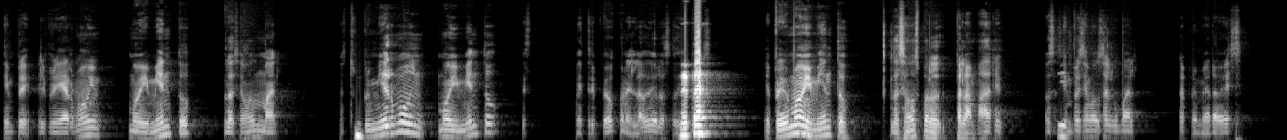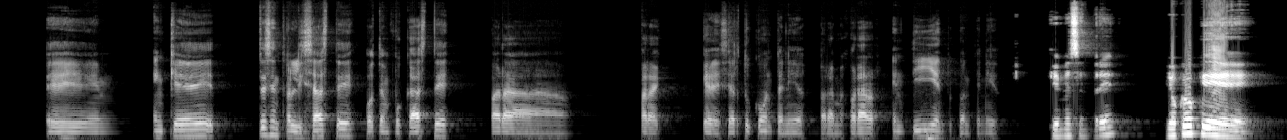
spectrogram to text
Siempre, el primer movimiento lo hacemos mal. Nuestro primer movimiento, pues, me tripeo con el audio de los audios. El primer movimiento lo hacemos para, la madre. O sea, siempre hacemos algo mal la primera vez. Eh, ¿En qué te centralizaste o te enfocaste para, para crecer tu contenido, para mejorar en ti y en tu contenido? ¿Qué me centré? Yo creo que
